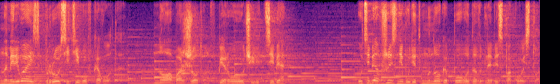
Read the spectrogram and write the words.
намереваясь бросить его в кого-то. Но обожжет он в первую очередь тебя. У тебя в жизни будет много поводов для беспокойства.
